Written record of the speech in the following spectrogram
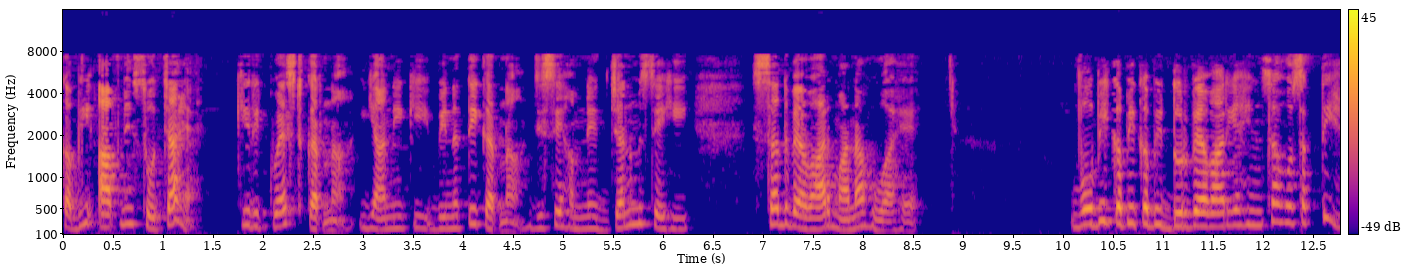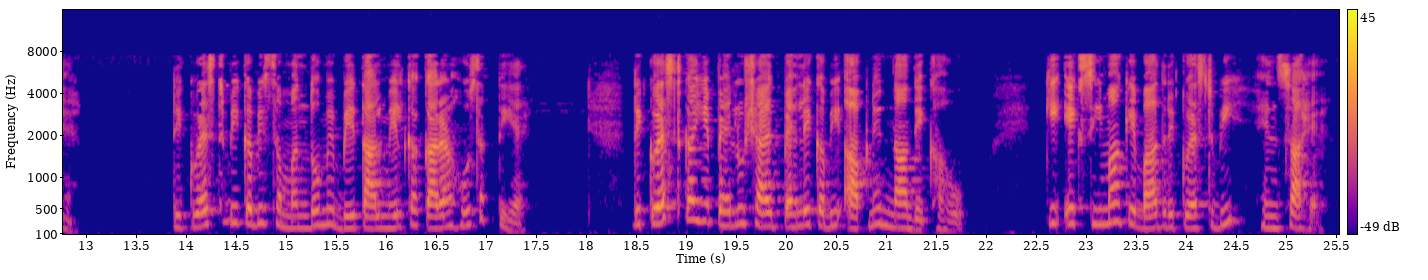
कभी आपने सोचा है कि रिक्वेस्ट करना, यानी कि विनती करना, जिसे हमने जन्म से ही सदव्यवहार माना हुआ है, वो भी कभी कभी दुर्व्यवहार या हिंसा हो सकती है? रिक्वेस्ट भी कभी संबंधों में बेतालमेल का कारण हो सकती है? रिक्वेस्ट का ये पहलू शायद पहले कभी आपने ना देखा हो, कि एक सीमा के बाद रिक्वेस्ट भी हिंसा है।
